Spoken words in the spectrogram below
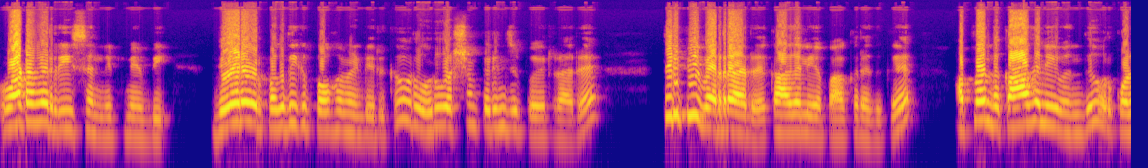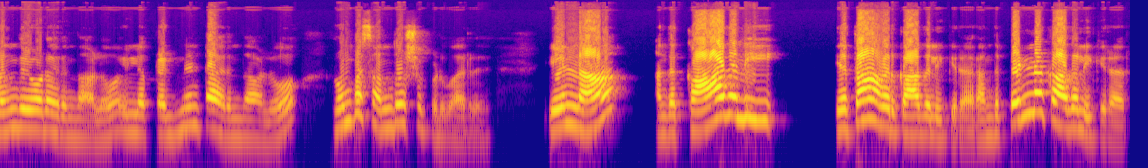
whatever reason it may be வேற ஒரு பகுதிக்கு போக வேண்டியிருக்கு. ஒரு ஒரு வருஷம் பிரிஞ்சு போயிடுறாரு. திருப்பி வர்றாரு காதலிய பாக்குறதுக்கு அப்ப அந்த காதலி வந்து ஒரு குழந்தையோட இருந்தாலோ இல்ல பிரெக்னெண்டா இருந்தாலோ ரொம்ப சந்தோஷப்படுவாரு. ஏன்னா அந்த காதலி தான் அவர் காதலிக்கிறார். அந்த பெண்ணை காதலிக்கிறார்.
